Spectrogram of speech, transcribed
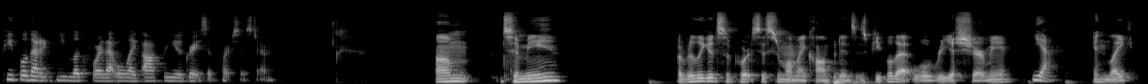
people that you look for that will like offer you a great support system? Um, to me, a really good support system on my confidence is people that will reassure me Yeah, and like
